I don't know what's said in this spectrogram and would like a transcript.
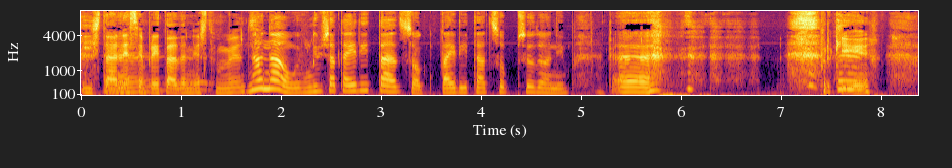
E está nessa empreitada neste momento? Não, não, o livro já está editado, só que está editado sob pseudónimo. Okay. Uh... Porquê?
